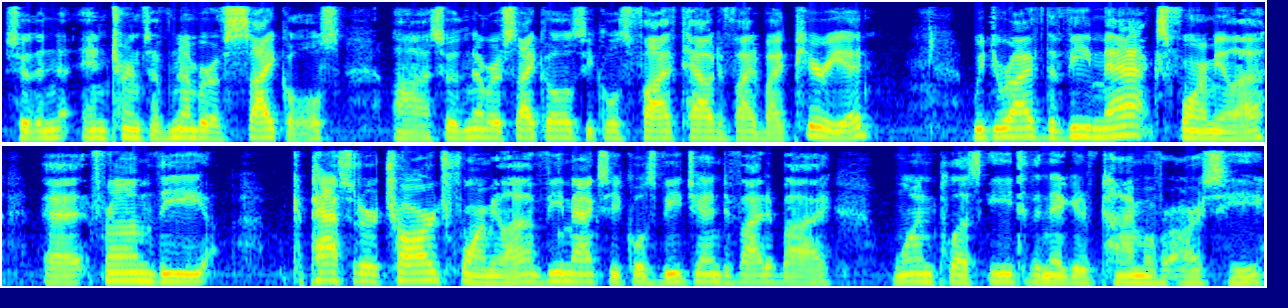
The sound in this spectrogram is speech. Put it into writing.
So the, in terms of number of cycles, uh, so the number of cycles equals 5 tau divided by period. We derived the V max formula uh, from the capacitor charge formula. V max equals V gen divided by 1 plus e to the negative time over RC.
